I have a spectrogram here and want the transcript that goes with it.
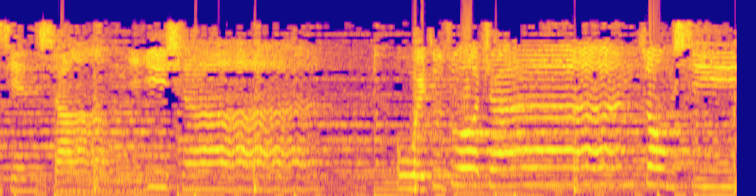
献上一生，为主作战，忠心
